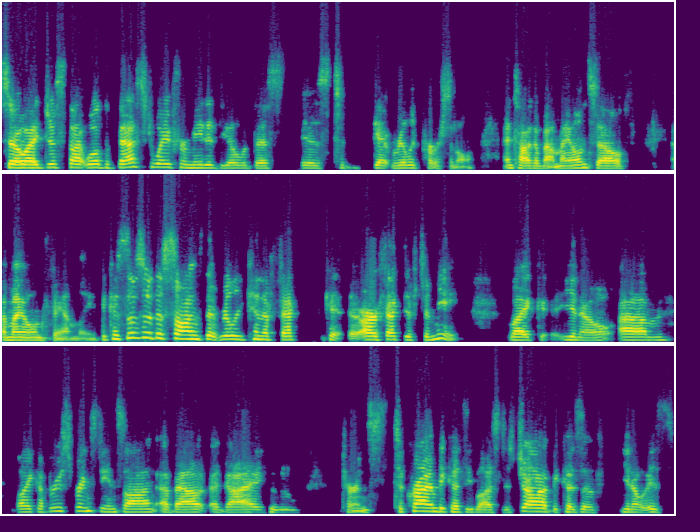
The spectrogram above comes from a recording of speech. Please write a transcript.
so I just thought, well, the best way for me to deal with this is to get really personal and talk about my own self and my own family, because those are the songs that really can affect are effective to me. Like you know, um, like a Bruce Springsteen song about a guy who turns to crime because he lost his job because of you know is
